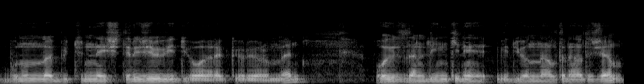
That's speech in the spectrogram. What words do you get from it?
bununla bütünleştirici bir video olarak görüyorum ben. O yüzden linkini videonun altına atacağım.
